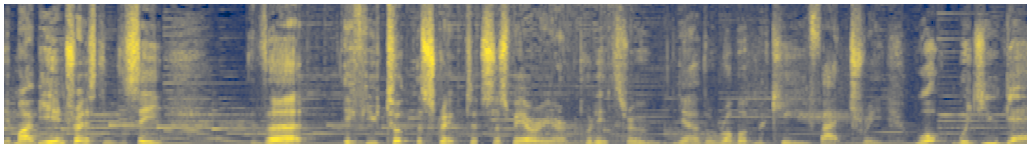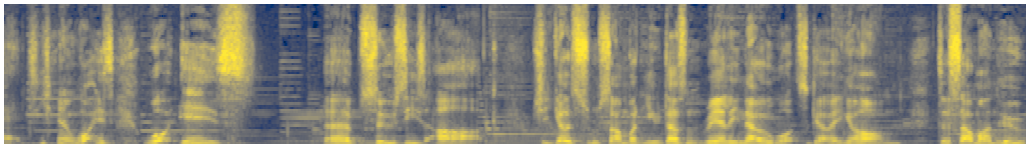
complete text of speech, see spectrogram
It might be interesting to see that if you took the script of Suspiria and put it through, you know, the Robert McKee factory, what would you get? You know, what is what is uh, Susie's arc. She goes from somebody who doesn't really know what's going on to someone who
